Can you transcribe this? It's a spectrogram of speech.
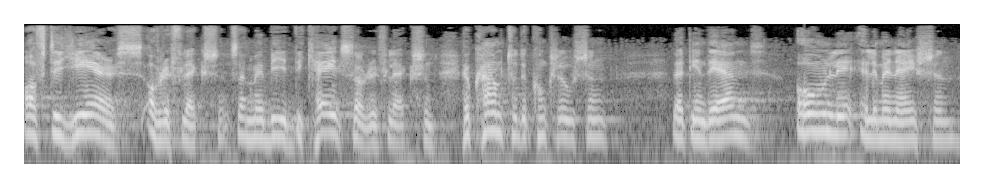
after years of reflections and maybe decades of reflection, have come to the conclusion that in the end, only elimination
